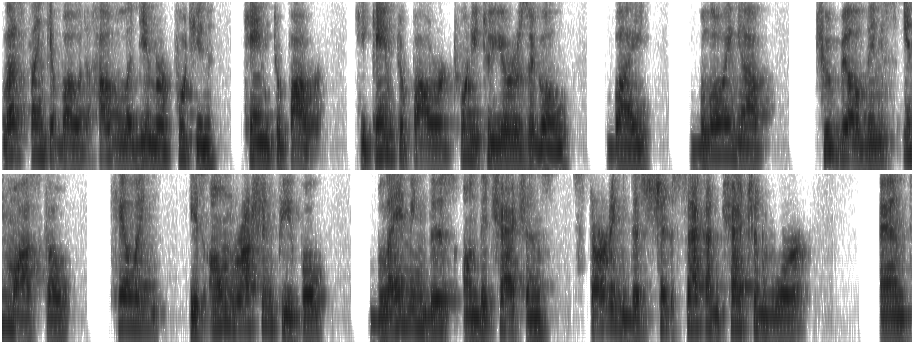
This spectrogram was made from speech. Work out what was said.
Let's think about how Vladimir Putin came to power. He came to power 22 years ago by blowing up two buildings in Moscow, killing his own Russian people, blaming this on the Chechens, starting the second Chechen war, and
